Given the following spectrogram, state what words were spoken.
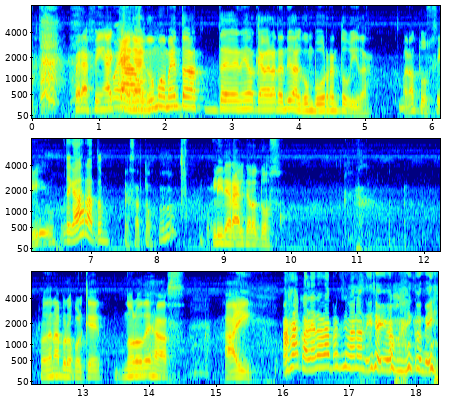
Pero al fin y al Bueno. En cabo... algún momento has tenido que haber atendido algún burro en tu vida. Bueno, tú sí. De cada rato. Exacto. Literal de los dos. Rodena, pero ¿por qué no lo dejas ahí? Ajá, ¿cuál era la próxima noticia que íbamos a discutir?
